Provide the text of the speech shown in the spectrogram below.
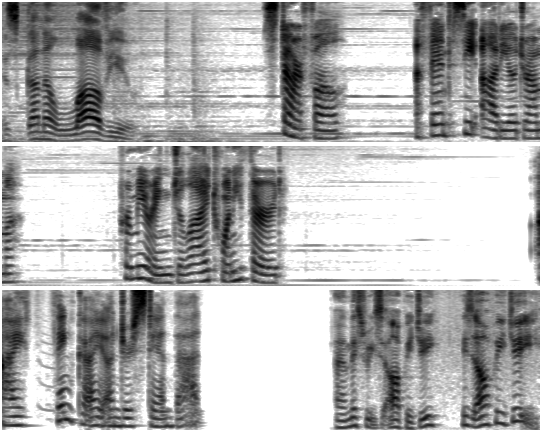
is gonna love you. Starfall, a fantasy audio drama. Premiering July 23rd. I think I understand that. And this week's RPG is RPG.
